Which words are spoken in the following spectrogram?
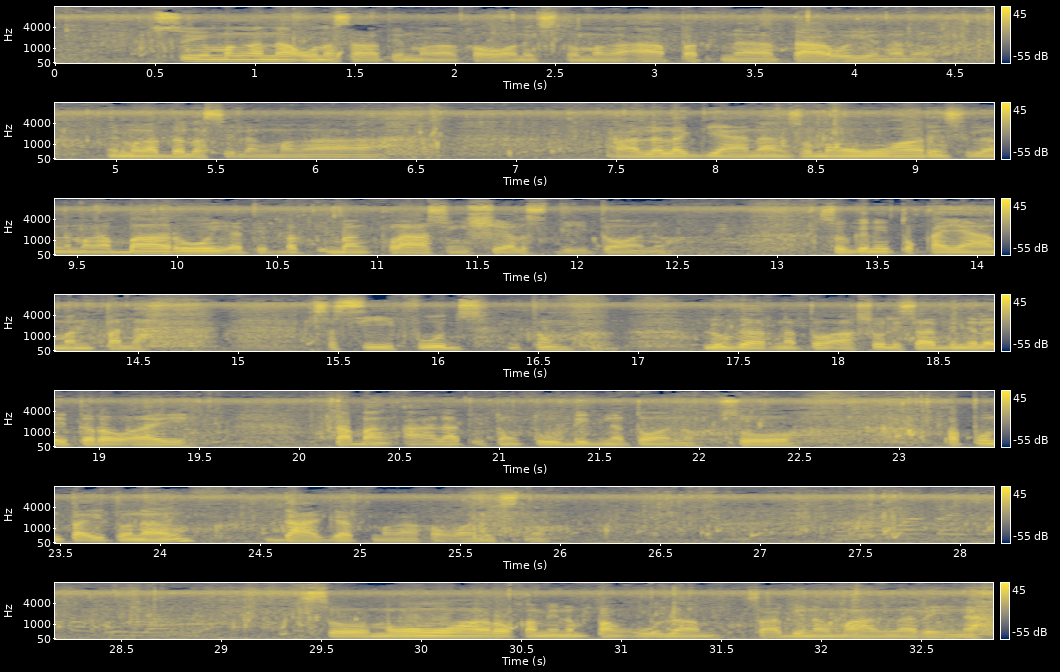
So yung mga nauna sa atin mga ka-onyx no, mga apat na tao yun ano. May mga dala silang mga ah, lalagyanan. So mangunguha rin sila ng mga baroy at iba't ibang klaseng shells dito ano. So ganito kayaman pala sa seafoods itong lugar na to. Actually sabi nila ito raw ay tabang alat itong tubig na to ano. So papunta ito ng dagat mga ka-onyx no. So, mangunguha raw kami ng pang-ulam, sabi ng mahal na Reyna.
